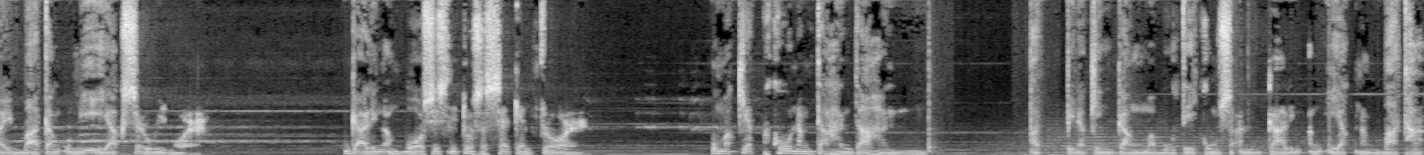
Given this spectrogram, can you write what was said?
May batang umiiyak, Sir Wilmore. Galing ang boses nito sa second floor. Umakyat ako ng dahan-dahan at pinakinggang mabuti kung saan galing ang iyak ng bata.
